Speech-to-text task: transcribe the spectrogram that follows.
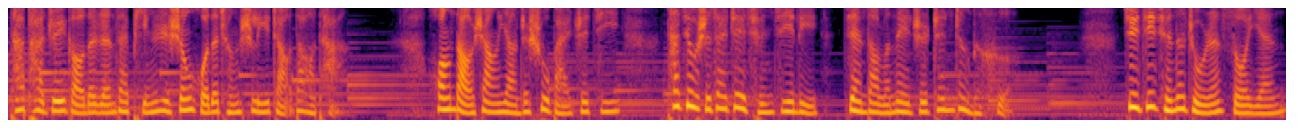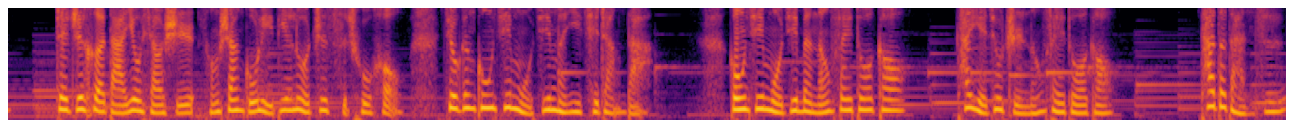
他怕追稿的人在平日生活的城市里找到他。荒岛上养着数百只鸡。他就是在这群鸡里见到了那只真正的鹤。据鸡群的主人所言，这只鹤打幼小时从山谷里跌落至此处后，就跟公鸡、母鸡们一起长大。公鸡、母鸡们能飞多高，它也就只能飞多高。它的胆子，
